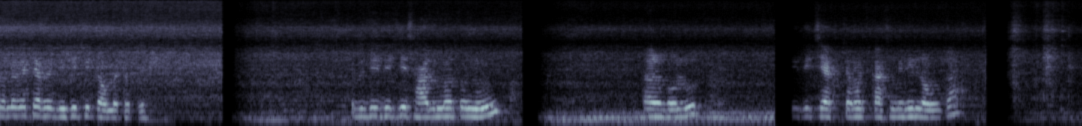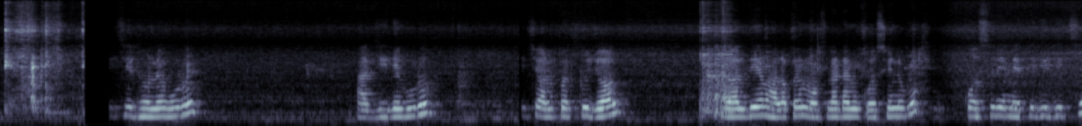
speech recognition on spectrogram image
চলে গেছে, এবার দিয়ে দিচ্ছি টমেটো পেস্ট এবার দিয়ে দিচ্ছি স্বাদ মতো নুন আর হলুদ। দিয়ে দিচ্ছি এক চামচ কাশ্মীরি লঙ্কা। দিচ্ছি ধনে গুঁড়ো আর জিরে গুঁড়ো। দিচ্ছি অল্প একটু জল। জল দিয়ে ভালো করে মশলাটা আমি কষিয়ে নেব। কষিয়ে মেথি দিয়ে দিচ্ছি।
